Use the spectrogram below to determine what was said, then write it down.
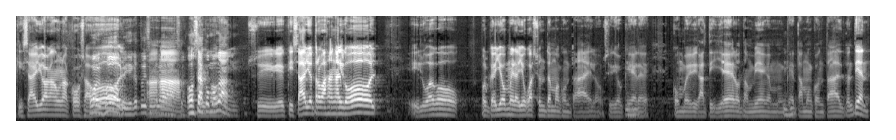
Quizás ellos hagan una cosa Por hobby, es que tú dices que lo Ajá, hacen. O sea, como dan. Sí, quizás ellos trabajan algo hoy y luego, porque yo, mira, yo voy a hacer un tema con Tyler, si Dios quiere, con el gatillero también, que, estamos en contacto, ¿entiendes?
